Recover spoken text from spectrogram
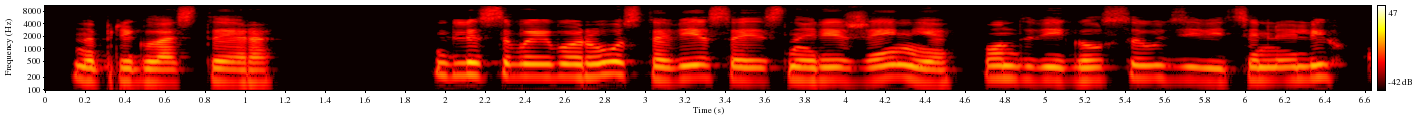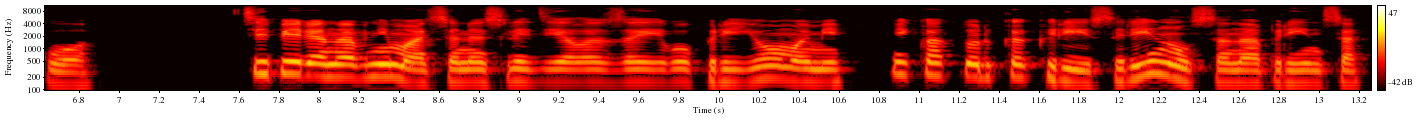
– напряглась Тера. Для своего роста, веса и снаряжения он двигался удивительно легко. Теперь она внимательно следила за его приемами, и как только Крис ринулся на принца,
